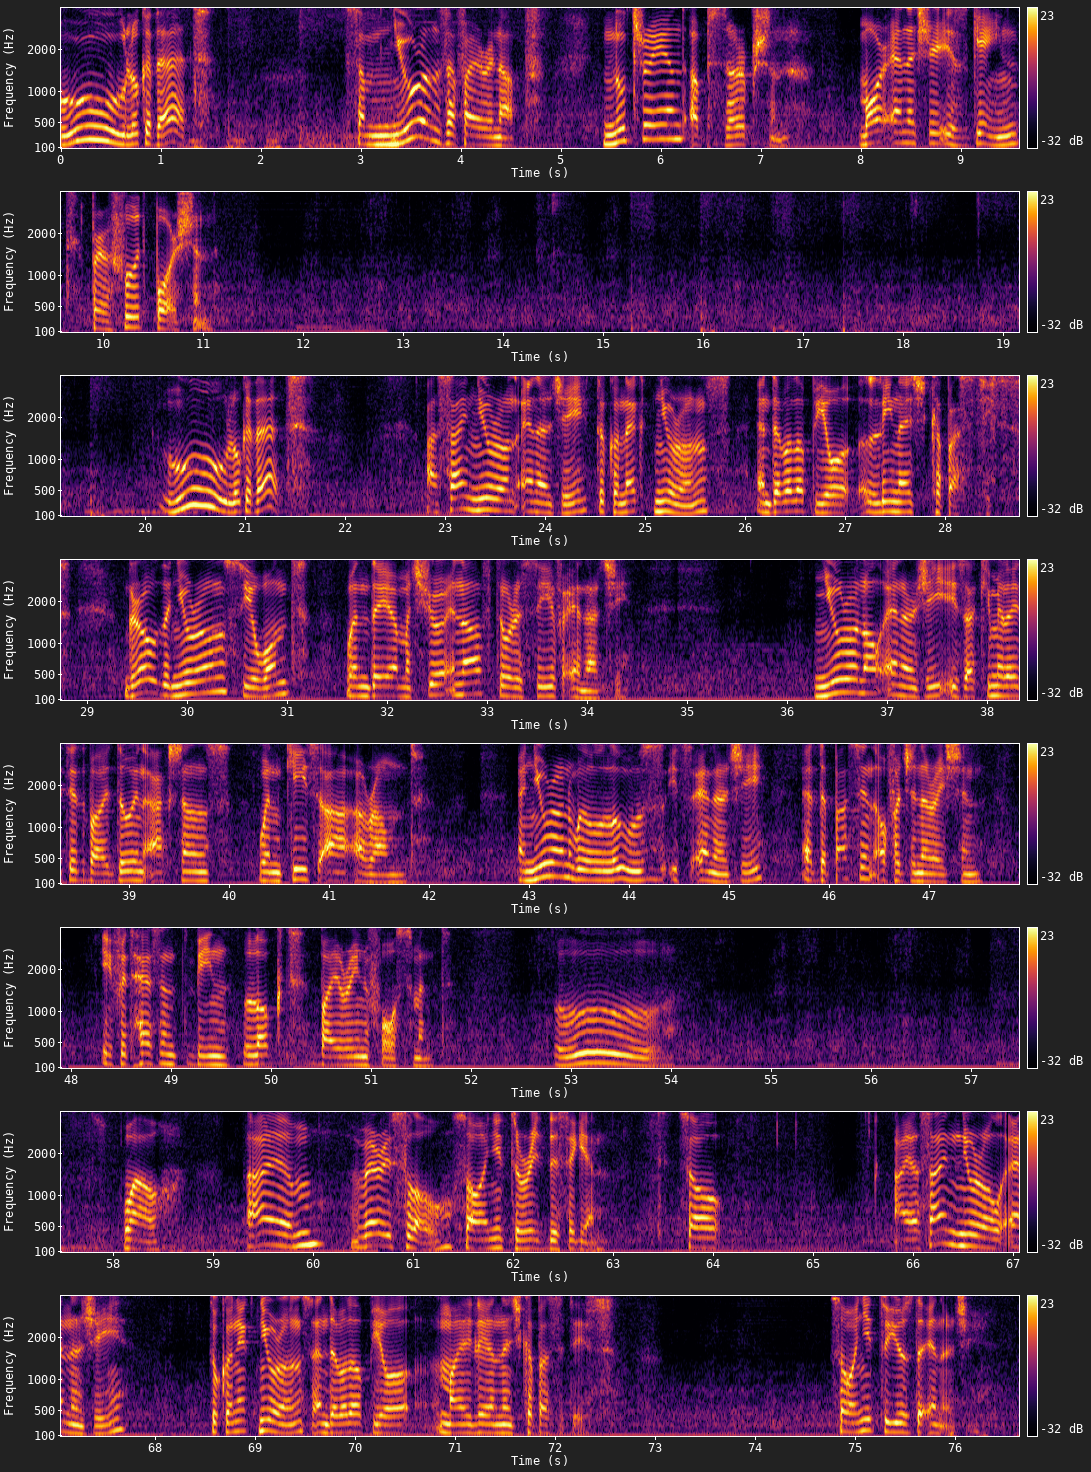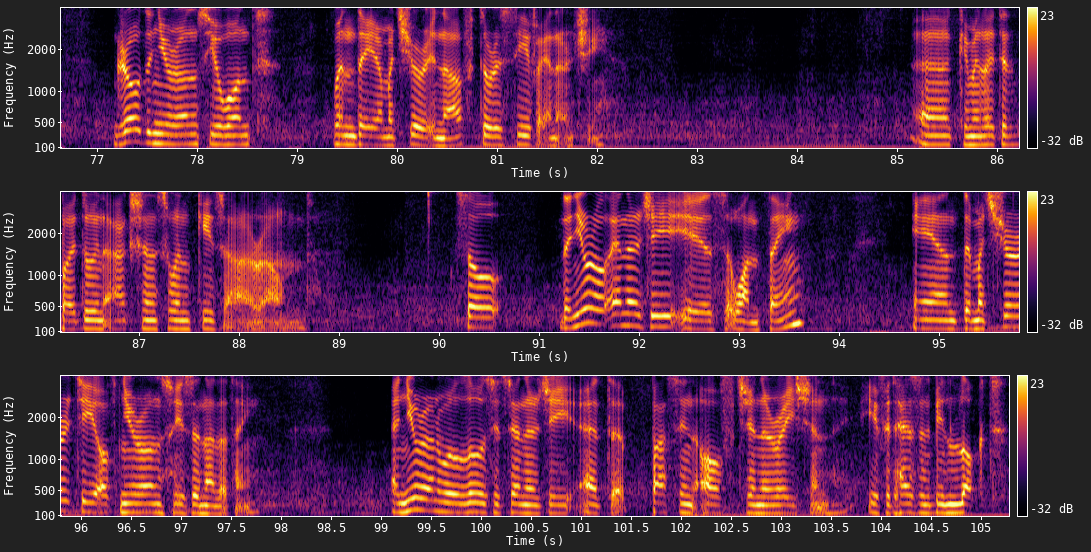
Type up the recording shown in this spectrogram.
Ooh, look at that. Some neurons are firing up. Nutrient absorption. More energy is gained per food portion. Ooh, look at that. Assign neuron energy to connect neurons and develop your lineage capacities. Grow the neurons you want when they are mature enough to receive energy. Neuronal energy is accumulated by doing actions when kids are around. A neuron will lose its energy at the passing of a generation if it hasn't been locked by reinforcement. Ooh. Wow. I am very slow, so I need to read this again. So, I assign neural energy to connect neurons and develop your my lineage capacities. So I need to use the energy. Grow the neurons you want when they are mature enough to receive energy. Accumulated by doing actions when kids are around. So the neural energy is one thing and the maturity of neurons is another thing. A neuron will lose its energy at the passing of generation if it hasn't been locked.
